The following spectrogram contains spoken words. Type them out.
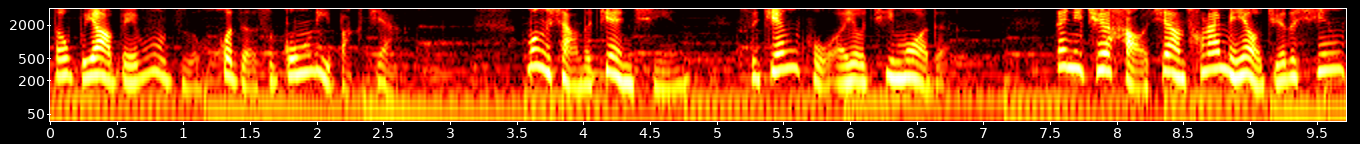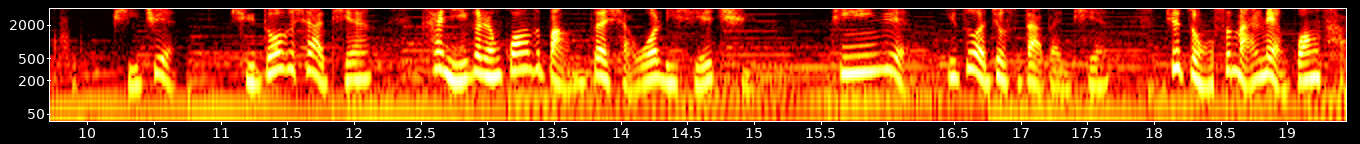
都不要被物质或者是功利绑架。梦想的践行是艰苦而又寂寞的，但你却好像从来没有觉得辛苦疲倦。许多个夏天，看你一个人光着膀子在小窝里写曲、听音乐，一坐就是大半天，却总是满脸光彩，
